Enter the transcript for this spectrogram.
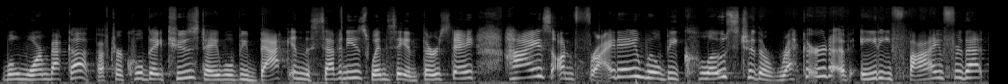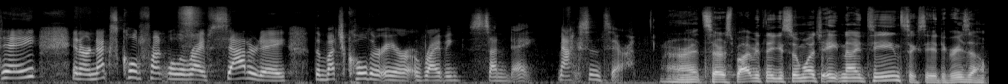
we'll warm back up. After a cool day Tuesday, we'll be back in the 70s Wednesday and Thursday. Highs on Friday will be close to the record of 85 for that day. And our next cold front will arrive Saturday, the much colder air arriving Sunday. Max and Sarah. All right, Sarah Spivey, thank you so much. 819, 68 degrees out.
